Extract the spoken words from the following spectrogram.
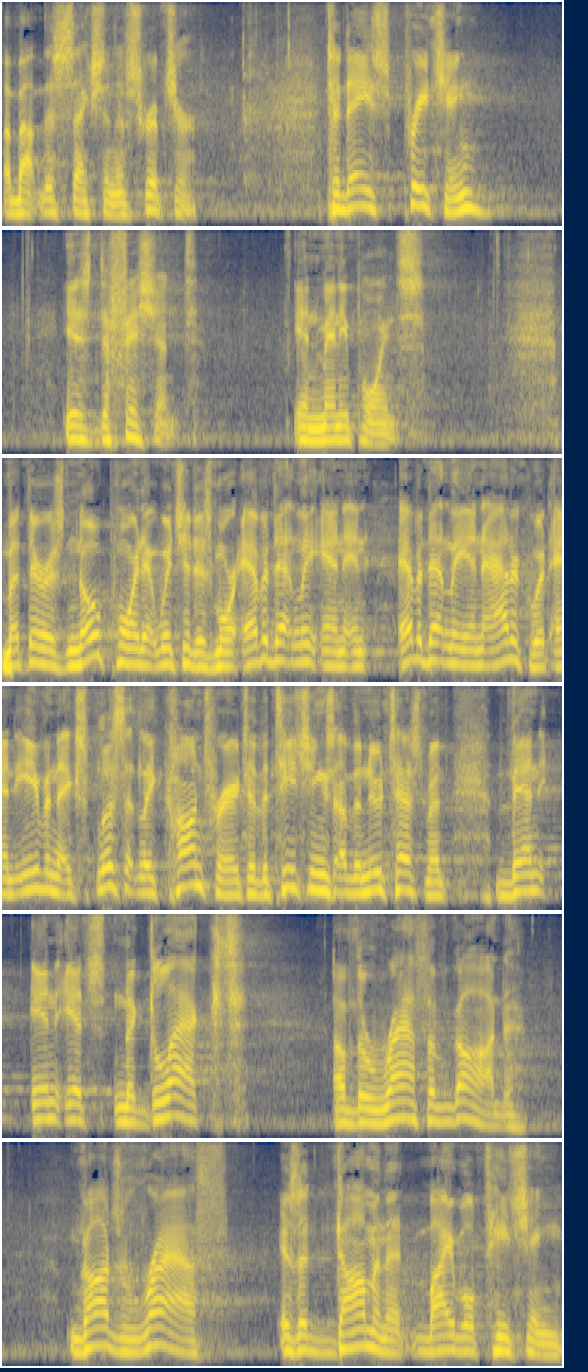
about this section of Scripture. Today's preaching is deficient in many points. But there is no point at which it is more evidently and, and, evidently inadequate and even explicitly contrary to the teachings of the New Testament than in its neglect of the wrath of God. God's wrath is a dominant Bible teaching.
